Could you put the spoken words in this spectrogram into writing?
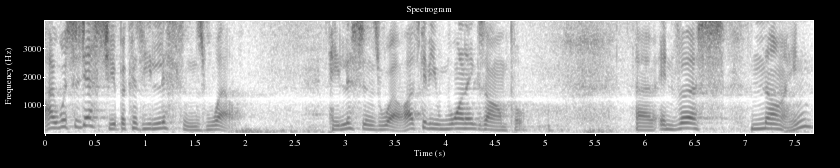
I would suggest to you because he listens well. He listens well. I'll just give you one example. Uh, in verse 9,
